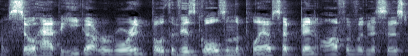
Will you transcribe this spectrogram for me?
I'm so happy he got rewarded. Both of his goals in the playoffs have been off of an assist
